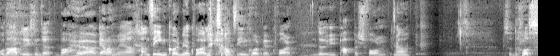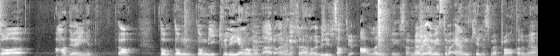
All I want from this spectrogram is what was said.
Och då hade du liksom du vet, bara högarna med Hans inkorg blev kvar liksom. Hans inkorg blev kvar. I pappersform. Ja. Så då så hade jag inget, ja. De, de, de gick väl igenom de där då, en efter en. Och i princip satt ju alla i utbildningshem. Men jag, jag minns det var en kille som jag pratade med.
